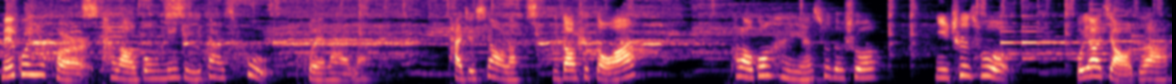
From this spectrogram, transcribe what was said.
没过一会儿，她老公拎着一袋醋回来了。她就笑了，你倒是走啊！她老公很严肃地说：“你吃醋，不要饺子啊！”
